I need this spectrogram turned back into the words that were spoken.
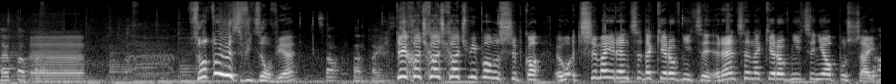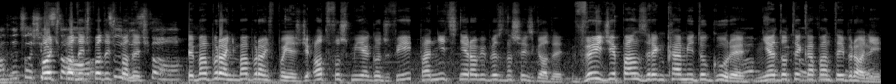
to, to, to. E, co to jest widzowie? Co pan tak Ty chodź, chodź, chodź mi pomóż szybko. E, Trzymaj ręce na kierownicy, ręce na kierownicy, nie opuszczaj. Ale co się Chodź, stało? podejdź, podejdź, Co się podejdź. stało? Ma broń, ma broń w pojeździe. Otwórz mi jego drzwi. Pan nic nie robi bez naszej zgody. Wyjdzie pan z rękami do góry. Nie dotyka pan tej broni.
